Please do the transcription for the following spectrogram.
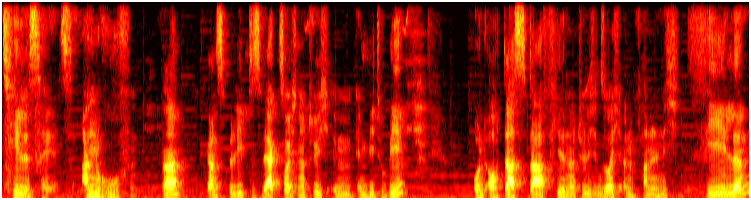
Telesales, Anrufen. Ne? Ganz beliebtes Werkzeug natürlich im, im B2B. Und auch das darf hier natürlich in solch einem Funnel nicht fehlen.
